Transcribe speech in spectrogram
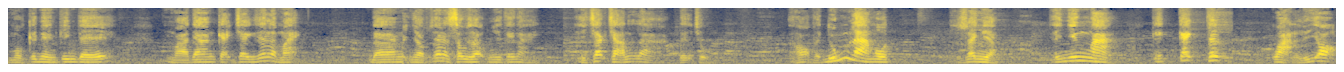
một cái nền kinh tế mà đang cạnh tranh rất là mạnh, đang nhập rất là sâu rộng như thế này. Thì chắc chắn là tự chủ. Họ phải đúng là một doanh nghiệp. Thế nhưng mà cái cách thức quản lý họ,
